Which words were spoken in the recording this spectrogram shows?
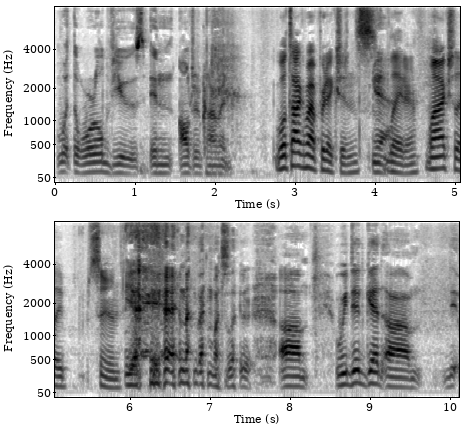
what the world views in Altered Carbon. we'll talk about predictions Yeah. later. Well, actually, soon. Yeah, yeah, not that much later. Um, we did get. Um, the,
